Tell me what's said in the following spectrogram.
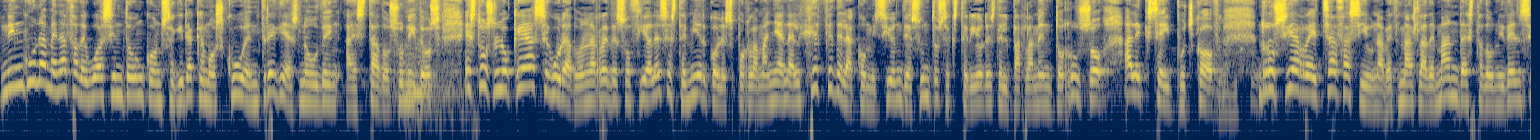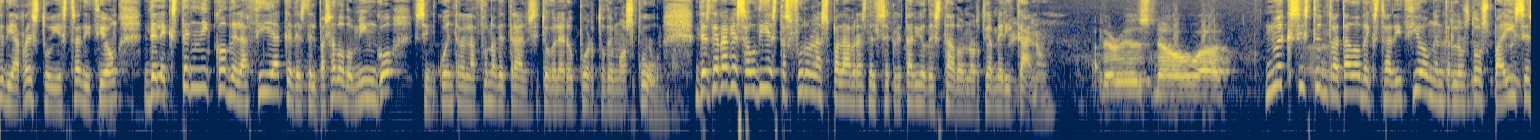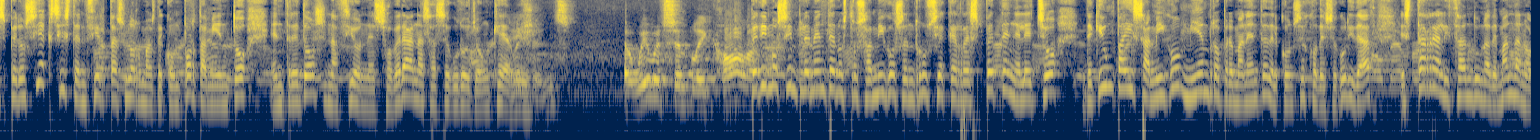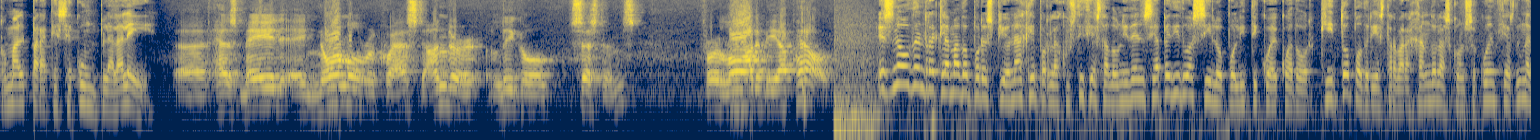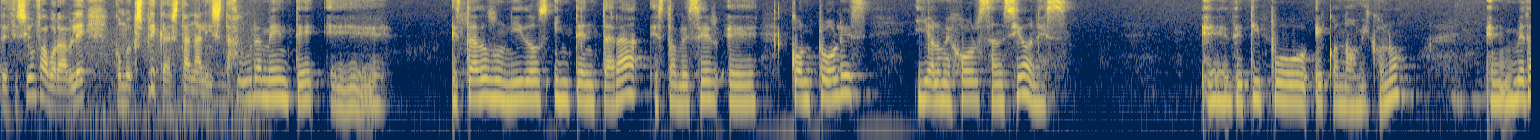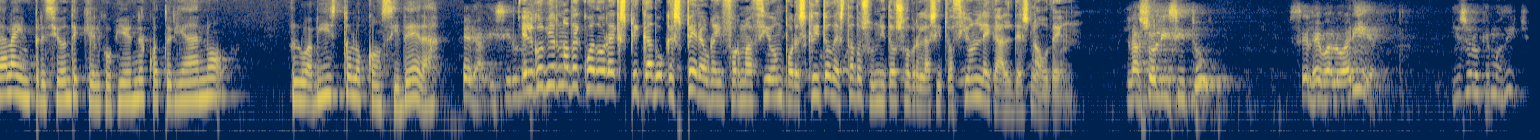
Ninguna amenaza de Washington conseguirá que Moscú entregue a Snowden a Estados Unidos. Esto es lo que ha asegurado en las redes sociales este miércoles por la mañana el jefe de la Comisión de Asuntos Exteriores del Parlamento ruso, Alexei Puchkov. Rusia rechaza así una vez más la demanda estadounidense de arresto y extradición del ex técnico de la CIA que desde el pasado domingo se encuentra en la zona de tránsito del aeropuerto de Moscú. Desde Arabia Saudí estas fueron las palabras del secretario de Estado norteamericano. No existe un tratado de extradición entre los dos países, pero sí existen ciertas normas de comportamiento entre dos naciones soberanas, aseguró John Kerry. Pedimos simplemente a nuestros amigos en Rusia que respeten el hecho de que un país amigo, miembro permanente del Consejo de Seguridad, está realizando una demanda normal para que se cumpla la ley. Snowden, reclamado por espionaje por la justicia estadounidense, ha pedido asilo político a Ecuador. Quito podría estar barajando las consecuencias de una decisión favorable, como explica esta analista. Seguramente eh, Estados Unidos intentará establecer eh, controles y a lo mejor sanciones eh, de tipo económico, ¿no? me da la impresión de que el gobierno ecuatoriano lo ha visto, lo considera el gobierno de Ecuador ha explicado que espera una información por escrito de Estados Unidos sobre la situación legal de Snowden. La solicitud se le evaluaría. Y eso es lo que hemos dicho.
